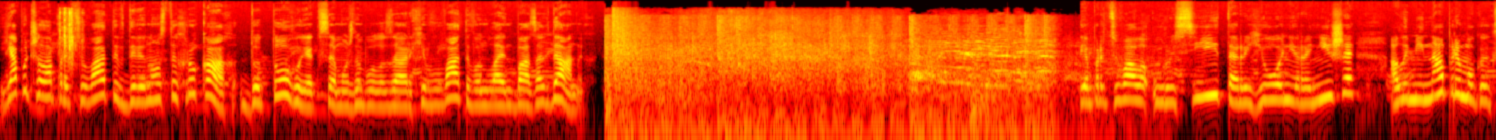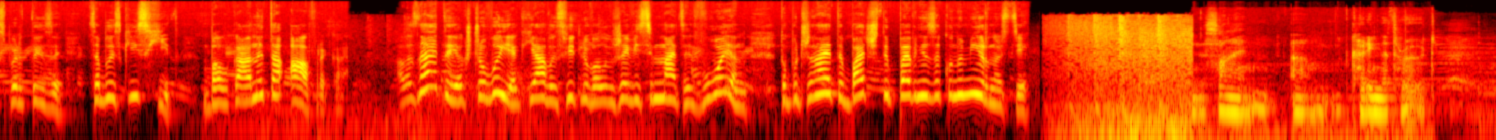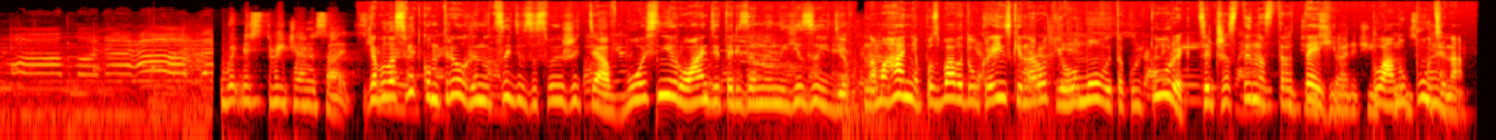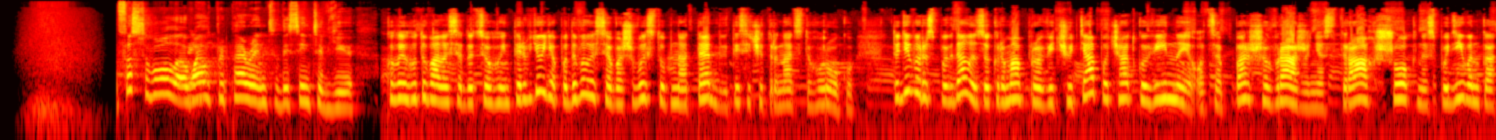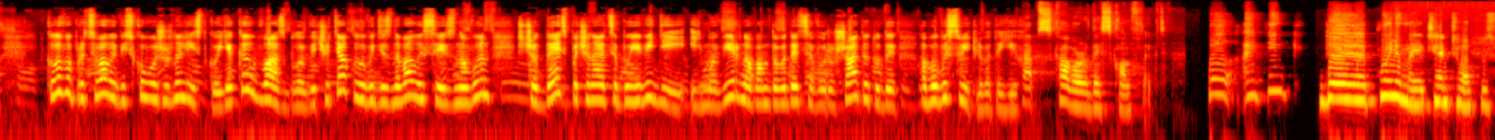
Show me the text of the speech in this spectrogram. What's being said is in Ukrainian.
Я почала працювати в 90-х роках до того, як все можна було заархівувати в онлайн-базах даних. Я працювала у Росії та регіоні раніше, але мій напрямок експертизи це Близький Схід, Балкани та Африка. Але знаєте, якщо ви, як я, висвітлювали вже 18 воєн, то починаєте бачити певні закономірності. The sign um, cutting the throat. witnessed three genocides. Я була свідком трьох геноцидів за своє життя в Боснії, Руанді та різанини єзидів. Намагання позбавити український народ його мови та культури це частина стратегії плану Путіна. Коли готувалася до цього інтерв'ю, я подивилася ваш виступ на TED 2013 року. Тоді ви розповідали зокрема про відчуття початку війни. Оце перше враження, страх, шок, несподіванка. Коли ви працювали військовою журналісткою, яке у вас було відчуття, коли ви дізнавалися із новин, що десь починаються бойові дії, і ймовірно вам доведеться вирушати туди, аби висвітлювати їх?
